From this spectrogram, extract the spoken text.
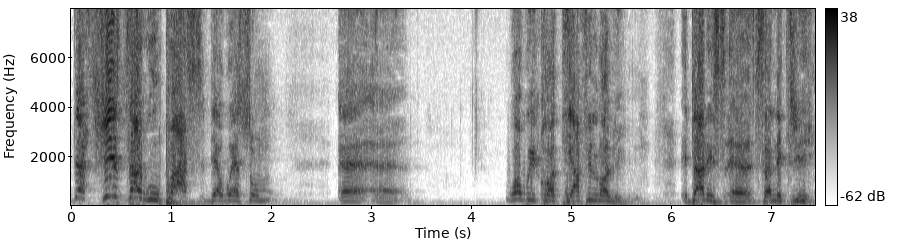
The ships that will pass, there were some uh, what we call tiafiloli. That is uh, sanitary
